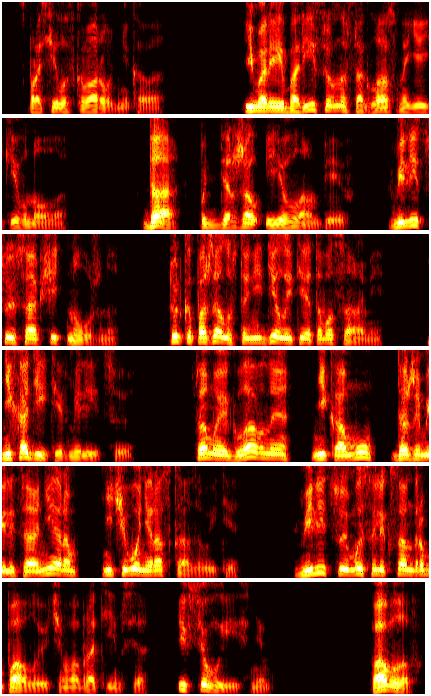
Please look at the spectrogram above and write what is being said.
— спросила Сковородникова. И Мария Борисовна согласно ей кивнула. — Да, — поддержал и Евлампиев. — В милицию сообщить нужно. Только, пожалуйста, не делайте этого сами. Не ходите в милицию. Самое главное, никому, даже милиционерам, ничего не рассказывайте. В милицию мы с Александром Павловичем обратимся и все выясним. — Павлов?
